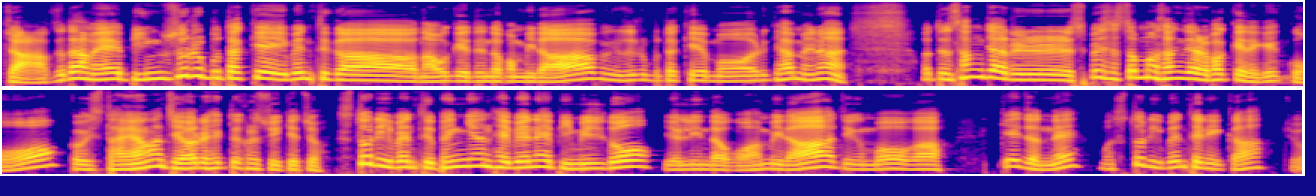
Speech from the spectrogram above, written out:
자 그 다음에 빙수를 부탁해 이벤트가 나오게 된다고 합니다. 빙수를 부탁해 뭐 이렇게 하면은 어떤 상자를 special summer 상자를 받게 되겠고 거기서 다양한 재화를 획득할 수 있겠죠. 스토리 이벤트 100년 해변의 비밀도 열린다고 합니다. 지금 뭐가 깨졌네? 뭐 스토리 이벤트니까 쭉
